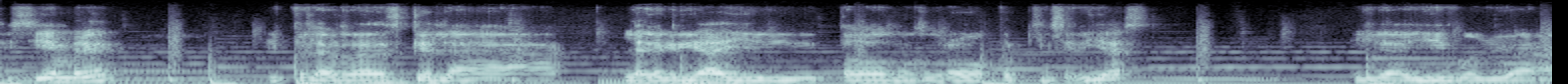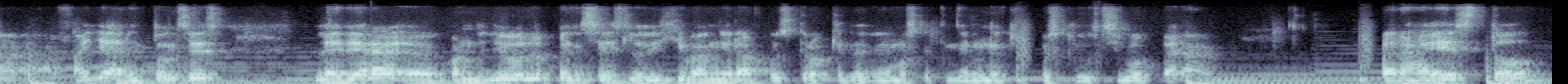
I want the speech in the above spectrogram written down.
diciembre y pues la verdad es que la, alegría y todo nos duró por 15 días y de ahí volvió a, fallar. Entonces, la idea era, eh, cuando yo lo pensé, lo dije Iván, era pues creo que tenemos que tener un equipo exclusivo para, para esto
